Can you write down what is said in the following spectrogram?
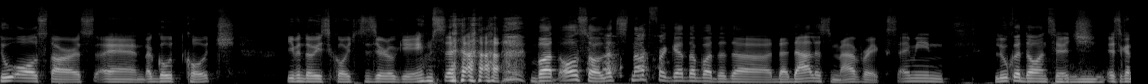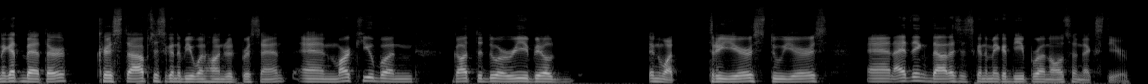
Two All Stars and a goat coach, even though he's coached zero games. but also, let's not forget about the the, the Dallas Mavericks. I mean, Luka Doncic Mm. is gonna get better. Kristaps is gonna be 100%, and Mark Cuban got to do a rebuild in what three years, two years, and I think Dallas is gonna make a deep run also next year.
